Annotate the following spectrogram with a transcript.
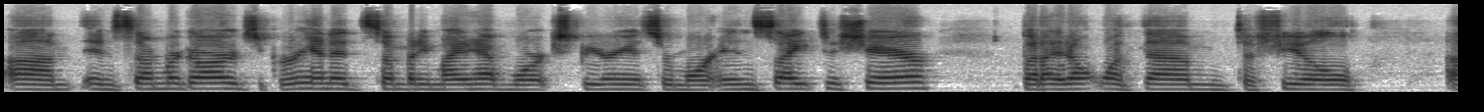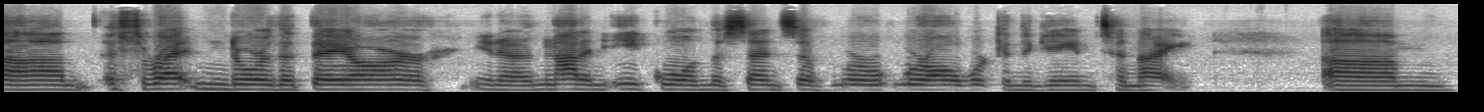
Um, in some regards granted somebody might have more experience or more insight to share but I don't want them to feel um, threatened or that they are, you know, not an equal in the sense of we're, we're all working the game tonight. Um,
